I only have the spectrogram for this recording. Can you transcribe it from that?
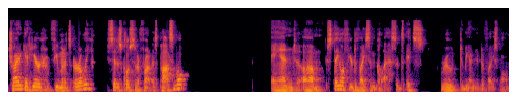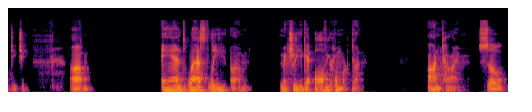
try to get here a few minutes early, sit as close to the front as possible, and um, stay off your device in class. It's, it's rude to be on your device while I'm teaching. Um, and lastly, um, make sure you get all of your homework done on time. So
